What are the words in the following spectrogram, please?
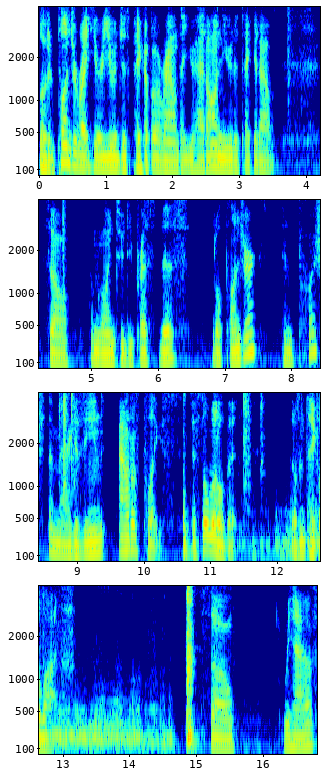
loaded plunger right here. You would just pick up a round that you had on you to take it out. So I'm going to depress this little plunger and push the magazine out of place just a little bit. Doesn't take a lot. So we have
